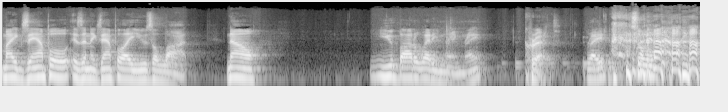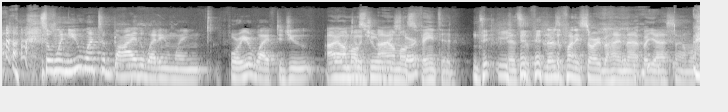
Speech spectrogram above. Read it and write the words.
my example is an example I use a lot. Now, you bought a wedding ring, right? Correct. Right. So, so when you went to buy the wedding ring for your wife, did you I almost, a jewelry I almost store? fainted. A, there's a funny story behind that, but yes, I almost.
